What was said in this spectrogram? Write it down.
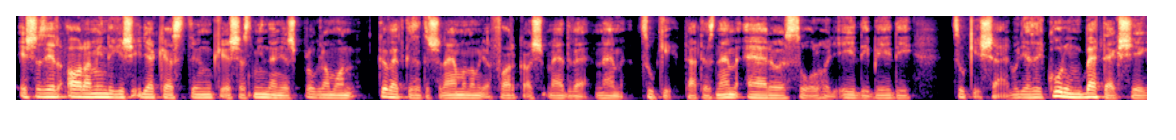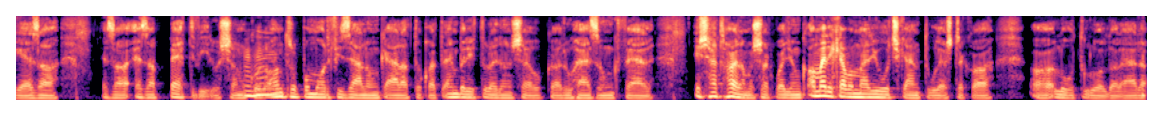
és azért arra mindig is igyekeztünk, és ezt minden egyes programon következetesen elmondom, hogy a farkas medve nem cuki. Tehát ez nem erről szól, hogy édi-bédi cukiság. Ugye ez egy korunk betegsége, ez a, ez a, ez a PET vírus, amikor uh-huh. antropomorfizálunk állatokat, emberi tulajdonságokkal ruházunk fel, és hát hajlamosak vagyunk. Amerikában már jócskán túlestek a, a ló túloldalára.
